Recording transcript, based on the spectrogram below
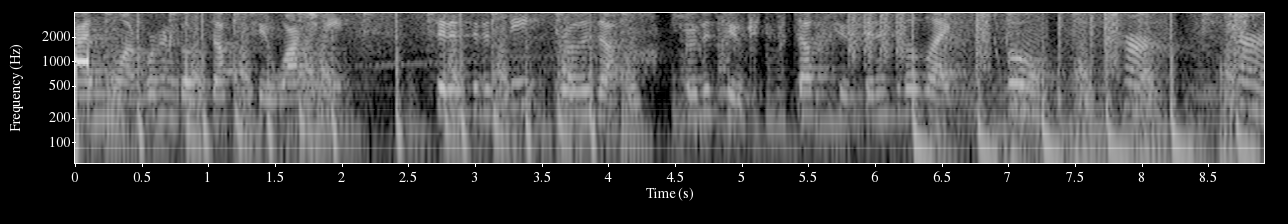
and one. We're gonna go duck two. Watch me. Sit into the seat, throw the duck, throw the two, duck two, sit into those legs. Boom. Turn, turn,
